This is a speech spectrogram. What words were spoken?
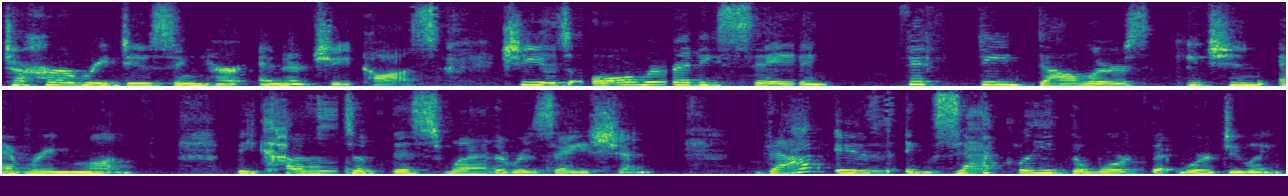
to her reducing her energy costs. She is already saving $50 each and every month because of this weatherization. That is exactly the work that we're doing.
